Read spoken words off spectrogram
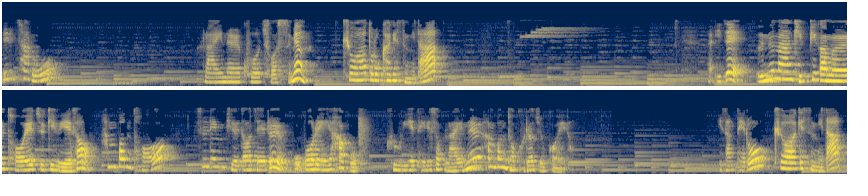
1차로 라인을 그어 주었으면 큐어 하도록 하겠습니다. 자, 이제 은은한 깊이감을 더해주기 위해서 한 번 더 slim builder gel을 overlay 하고 그 위에 대리석 라인을 한 번 더 그려줄 거예요. 이 상태로 cure 하겠습니다.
